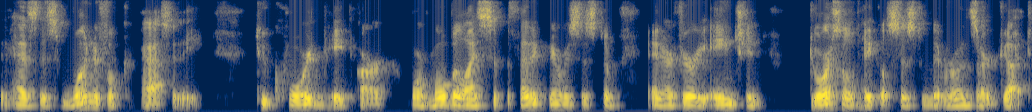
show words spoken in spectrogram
that has this wonderful capacity to coordinate our more mobilized sympathetic nervous system and our very ancient dorsal vagal system that runs our gut.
